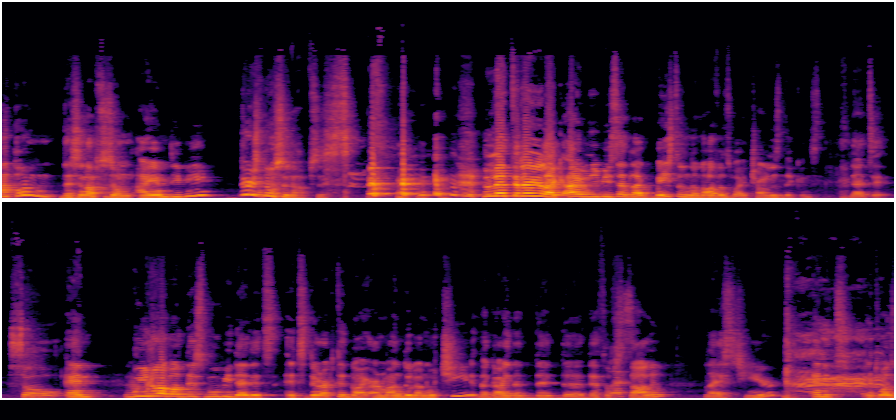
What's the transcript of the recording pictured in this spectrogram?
upon the synopsis on IMDb, there's no synopsis. Literally, like IMDb said, like based on the novels by Charles Dickens. That's it. So And we know about this movie that it's it's directed by Armando Iannucci, the guy that did the Death of Bless him. Stalin last year, and it's it was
